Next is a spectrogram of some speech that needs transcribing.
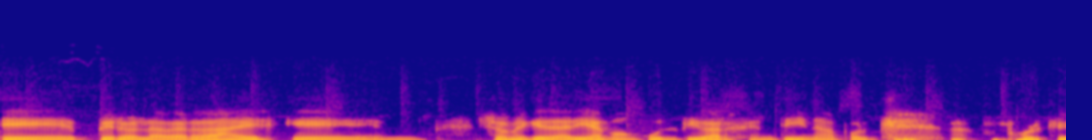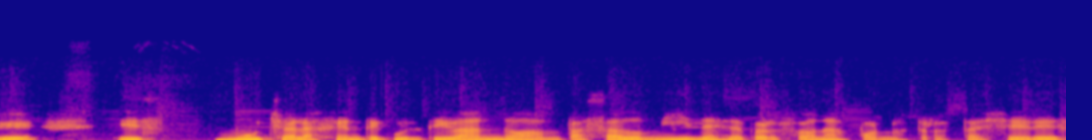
Eh, pero la verdad es que yo me quedaría con cultiva argentina porque, porque es mucha la gente cultivando, han pasado miles de personas por nuestros talleres.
